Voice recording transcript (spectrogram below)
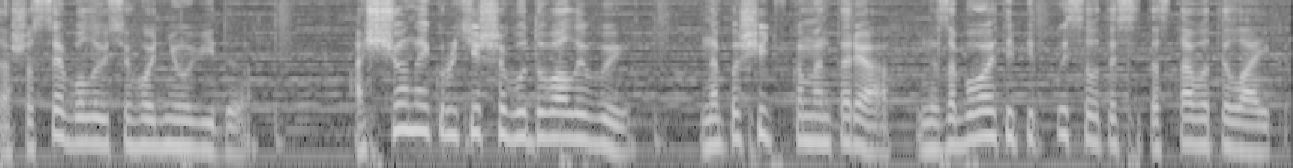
та шосе були сьогодні у відео. А що найкрутіше будували ви? Напишіть в коментарях. Не забувайте підписуватися та ставити лайки.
